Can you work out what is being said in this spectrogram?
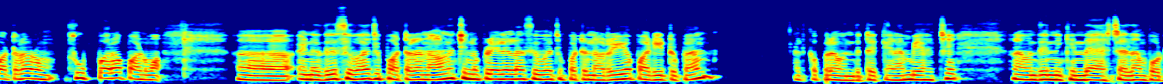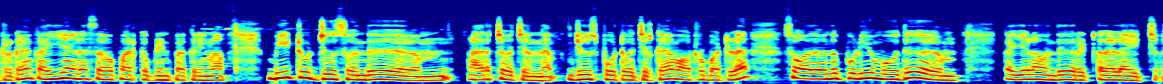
பாட்டெல்லாம் ரொம்ப சூப்பராக பாடுவான். என்னது சிவாஜி பாட்டெல்லாம். நானும் சின்ன பிள்ளையிலலாம் சிவாஜி பாட்டு நிறைய பாடிட்டுருப்பேன் அதுக்கப்புறம் வந்துட்டு கிளம்பியாச்சு. நான் வந்து இன்றைக்கி இந்த ஹேர் ஸ்டைல் தான் போட்டிருக்கேன். கையெல்லாம் சிவப்பாக இருக்குது அப்படின்னு பார்க்குறீங்களா பீட்ரூட் ஜூஸ் வந்து அரைச்சி வச்சுருந்தேன். ஜூஸ் போட்டு வச்சுருக்கேன் வாட்டர் பாட்டிலில் ஸோ அதை வந்து புளியும் போது கையெல்லாம் வந்து ரெட் கலரில் ஆயிடுச்சு.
